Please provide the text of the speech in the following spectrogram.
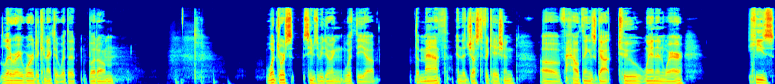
literary word to connect it with it, but um, what George seems to be doing with the uh, the math and the justification of how things got to when and where, he's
